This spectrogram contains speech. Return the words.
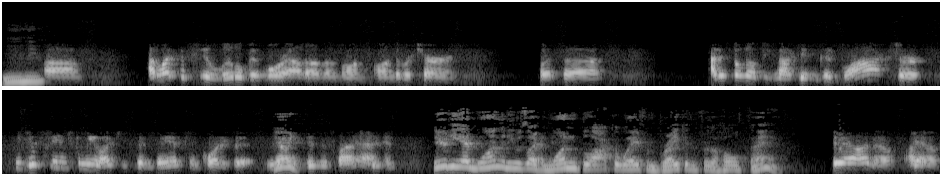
hmm Um, I'd like to see a little bit more out of him on on the return, but uh, I just don't know if he's not getting good blocks or he just seems to me like he's been dancing quite a bit. You know, he did this last Yeah, week. and Dude, he had one that he was like one block away from breaking for the whole thing. Yeah, I know, I Yeah. know.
